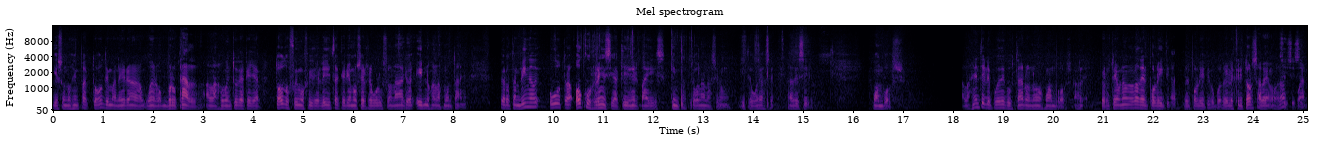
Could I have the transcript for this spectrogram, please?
Y eso nos impactó de manera, bueno, brutal a la juventud de aquella. Todos fuimos fidelistas, queríamos ser revolucionarios, irnos a las montañas. Pero también hubo otra ocurrencia aquí en el país que impactó a la nación. Y te voy a decir. Juan Bosch. A la gente le puede gustar o no Juan Bosch, pero estoy hablando ahora del político, del político, porque el escritor sabemos, ¿no? Sí, sí, bueno,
